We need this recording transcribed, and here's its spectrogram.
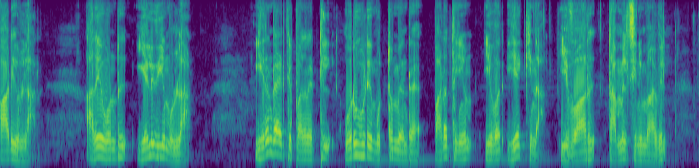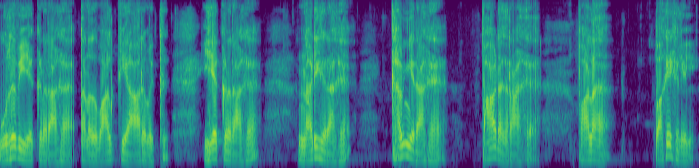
பாடியுள்ளார். அதை ஒன்று எழுதியும் உள்ளார் இரண்டாயிரத்தி பதினெட்டில் ஒரு குடி முத்தம் என்ற படத்தையும் இவர் இயக்கினார். இவ்வாறு தமிழ் சினிமாவில் உதவி இயக்குனராக தனது வாழ்க்கையை ஆரம்பித்து இயக்குனராக நடிகராக கவிஞராக பாடகராக பல வகைகளில்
